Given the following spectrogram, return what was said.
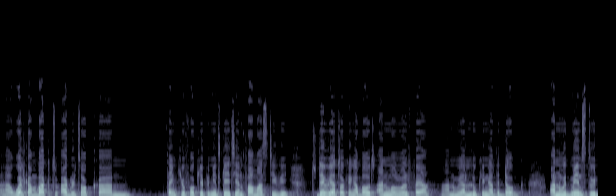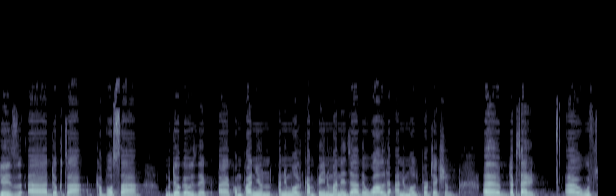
Uh, welcome back to AgriTalk. Um, thank you for keeping it KTN Farmers TV. Today we are talking about animal welfare and we are looking at the dog. And with me in studio is uh, Dr. Kavosa Mudoga, who is the uh, companion animal campaign manager at the World Animal Protection. Uh, Dr. Uh, we've,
